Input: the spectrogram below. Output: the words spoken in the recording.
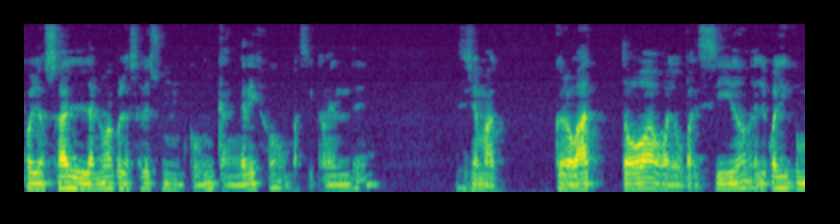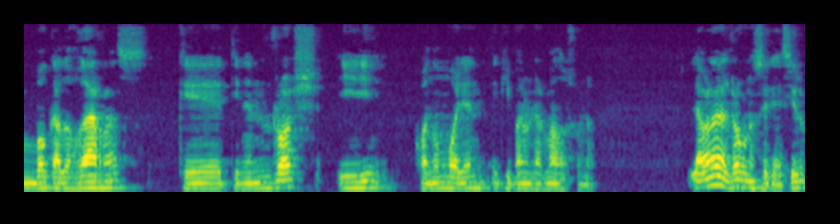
colosal, la nueva colosal es un, como un cangrejo, básicamente. Se llama Croatoa o algo parecido. El cual convoca dos garras que tienen rush y cuando mueren equipan un armado 1. La verdad del rogue no sé qué decir.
